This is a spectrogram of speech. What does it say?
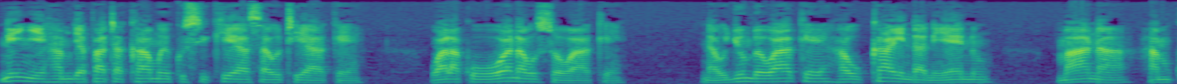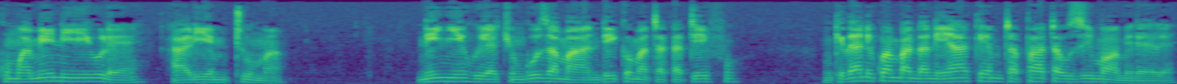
Ninyi hamjapata kamwe kusikia sauti yake wala kuuona uso wake, na ujumbe wake haukai ndani yenu, maana hamkumwamini yule aliyemtuma. Ninyi huyachunguza maandiko matakatifu mkidhani kwamba ndani yake mtapata uzima wa milele,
